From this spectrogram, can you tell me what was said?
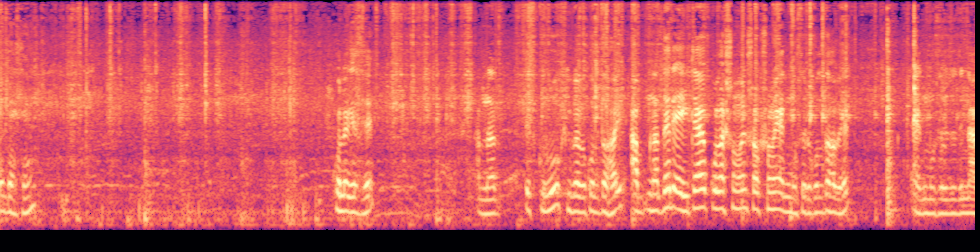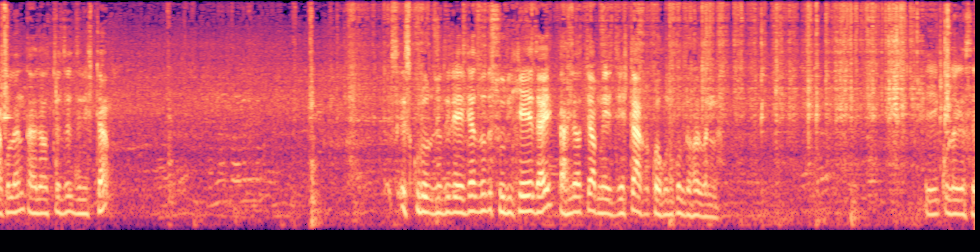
এই দেখেন। খুলে গেছে। আপনার স্ক্রু কীভাবে খুলতে হয়? আপনাদের এইটা খোলার সময় সব সময় এক মুসুরে খুলতে হবে। এক মুসুরে যদি না খুলেন তাহলে হচ্ছে যে জিনিসটা স্ক্রু যদি এইটা যদি চুরি খেয়ে যায়, তাহলে হচ্ছে আপনি এই জিনিসটা কখনো খুলতে পারবেন না। এই খুলে গেছে।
